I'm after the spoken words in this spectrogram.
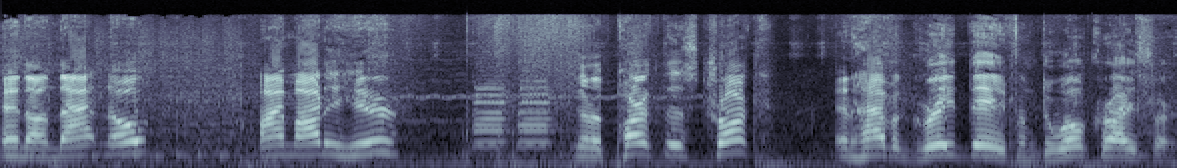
And on that note, I'm out of here. I'm gonna park this truck and have a great day from DeWildt Chrysler.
